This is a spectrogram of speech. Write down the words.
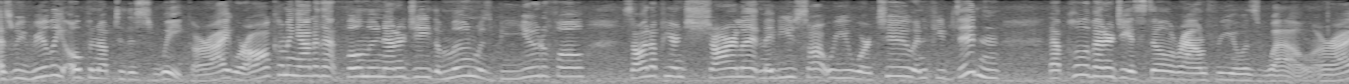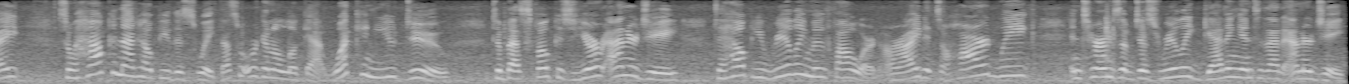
as we really open up to this week, all right? We're all coming out of that full moon energy. The moon was beautiful. Saw it up here in Charlotte. Maybe you saw it where you were too. And if you didn't, that pull of energy is still around for you as well, all right? So how can that help you this week? That's what we're going to look at. What can you do to best focus your energy to help you really move forward, all right? It's a hard week in terms of just really getting into that energy.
